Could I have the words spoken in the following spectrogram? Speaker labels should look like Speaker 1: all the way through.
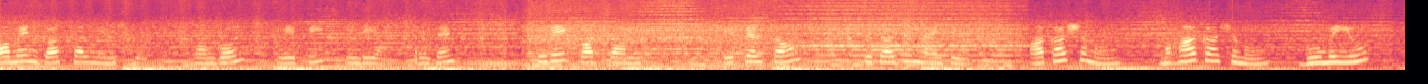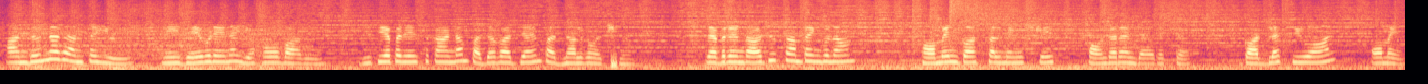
Speaker 1: Amen gospel ministry Mongol AP India present. Today God promise April song two thousand nineteen. ఆకాశము మహాకాశము భూమియు అందున్నదంతయు మీ దేవుడైన యహోవావి. ద్వితీయోపదేశకాండం పదవ అధ్యాయం పద్నాలుగో వచనం. Reverend Raju Sampengula హోమెన్ gospel ministries founder and director. God bless you all. హోమెన్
